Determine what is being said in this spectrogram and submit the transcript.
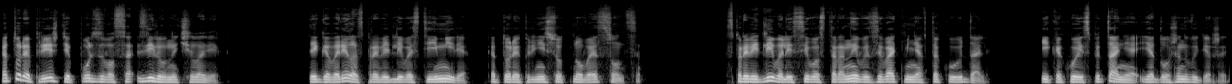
которой прежде пользовался зеленый человек. Ты говорил о справедливости и мире, который принесет новое солнце. Справедливо ли с его стороны вызывать меня в такую даль? И какое испытание я должен выдержать?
